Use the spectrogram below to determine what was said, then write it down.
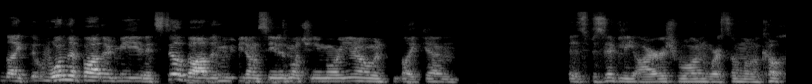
like the one that bothered me, and it still bothers me. You don't see it as much anymore. You know, when like um, a specifically Irish one where someone will go,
